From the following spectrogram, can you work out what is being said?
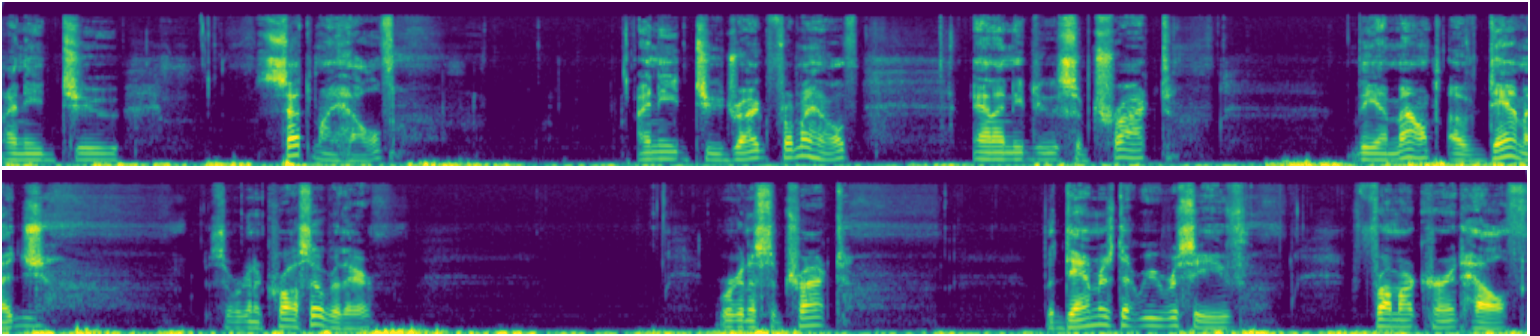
I need to set my health. I need to drag from my health and I need to subtract the amount of damage so we're going to cross over there. We're going to subtract the damage that we receive from our current health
